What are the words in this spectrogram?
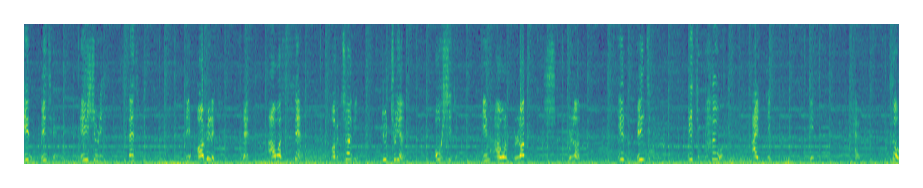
It means that insulin sensitive, the ability that our cell absorbing nutrients, oxygen in our blood, blood. It means its power, I think, it health. So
